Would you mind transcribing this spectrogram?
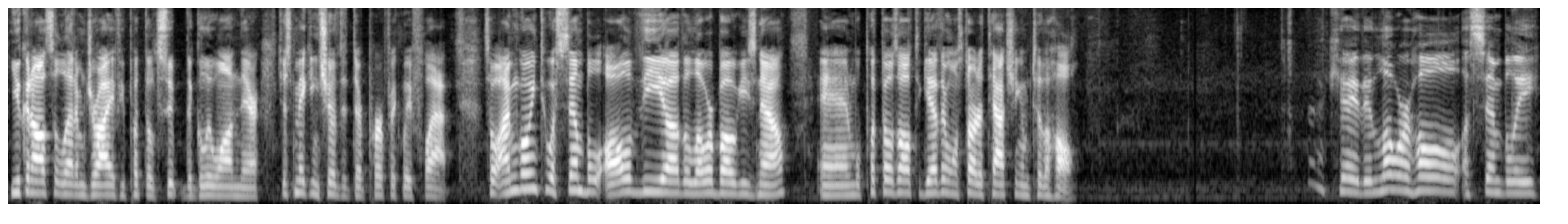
you can also let them dry if you put the, soup, the glue on there, just making sure that they're perfectly flat. So I'm going to assemble all of the, uh, the lower bogies now, and we'll put those all together and we'll start attaching them to the hull. Okay, the lower hull assembly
